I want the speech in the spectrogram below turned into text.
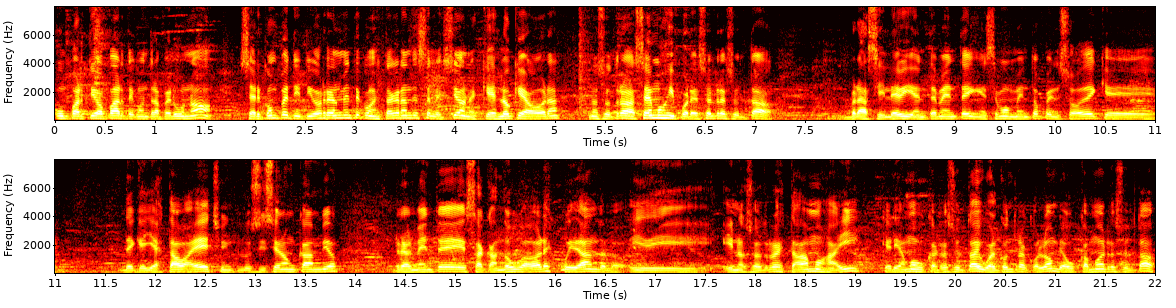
un partido aparte contra Perú, no, ser competitivos realmente con estas grandes selecciones, que es lo que ahora nosotros hacemos y por eso el resultado. Brasil evidentemente en ese momento pensó de que, de que ya estaba hecho, incluso hicieron cambios realmente sacando jugadores, cuidándolo y, nosotros estábamos ahí, queríamos buscar resultados, igual contra Colombia, buscamos el resultado.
